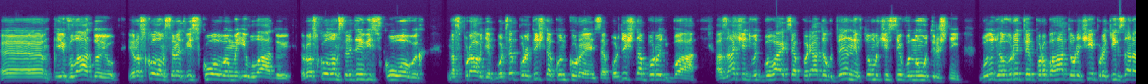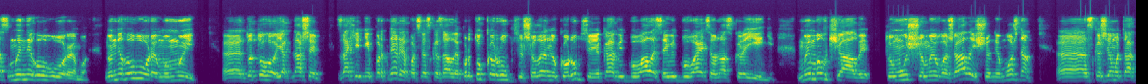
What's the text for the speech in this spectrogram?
Е, і владою, і розколом серед військовими і владою, розколом серед військових насправді, бо це політична конкуренція, політична боротьба. А значить, відбувається порядок денний, в тому числі внутрішній. Будуть говорити про багато речей, про яких зараз ми не говоримо. Ну не говоримо ми е, до того, як наші західні партнери про це сказали, про ту корупцію, шалену корупцію, яка відбувалася і відбувається у нас в країні. Ми мовчали, тому що ми вважали, що не можна, е, скажімо так,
